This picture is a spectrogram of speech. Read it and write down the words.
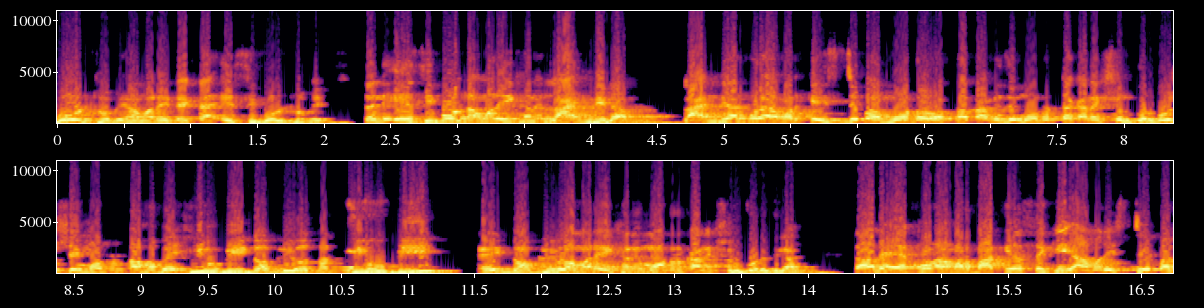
ভোল্ট হবে আমার, এটা একটা এসি বোল্ট হবে। তাহলে এসি ভোল্ট আমার এখানে লাইন দিলাম। লাইন দেওয়ার পরে আমার কে? স্টেপার মোটর অর্থাৎ আমি যে মোটরটা কানেকশন করব, সেই মোটরটা হবে ইউবি ডব্লিউ অর্থাৎ ইউবি এই ডব্লিউ আমার এখানে মোটর কানেকশন করে দিলাম। তাহলে এখন আমার বাকি আছে কি? আমার স্টেপার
